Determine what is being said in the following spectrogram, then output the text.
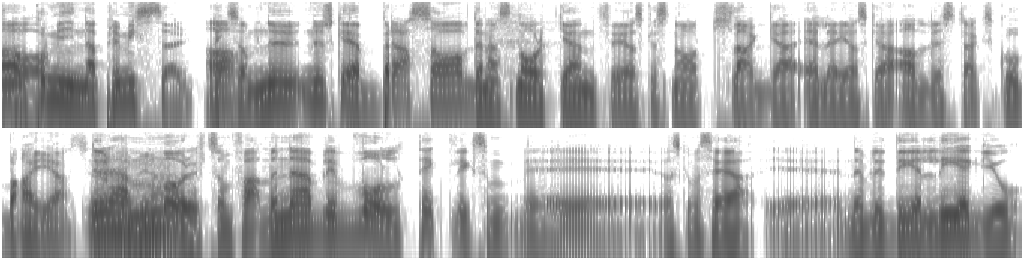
ta. på mina premisser. Ja. Liksom, nu, nu ska jag brassa av den här snorken för jag ska snart slagga eller jag ska alldeles strax gå och baja. Så Nu är det här mörkt som fan, men när blev våldtäkt liksom, eh, vad ska man säga, eh, när blev det legio,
